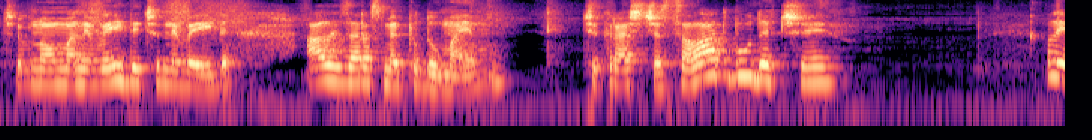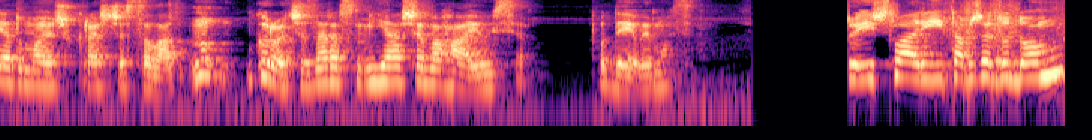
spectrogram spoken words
чи воно в мене вийде, чи не вийде. Але зараз ми подумаємо, чи краще салат буде, чи. Але я думаю, що краще салат. Ну, коротше, зараз я ще вагаюся. Подивимося. Прийшла Ріта вже додому.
